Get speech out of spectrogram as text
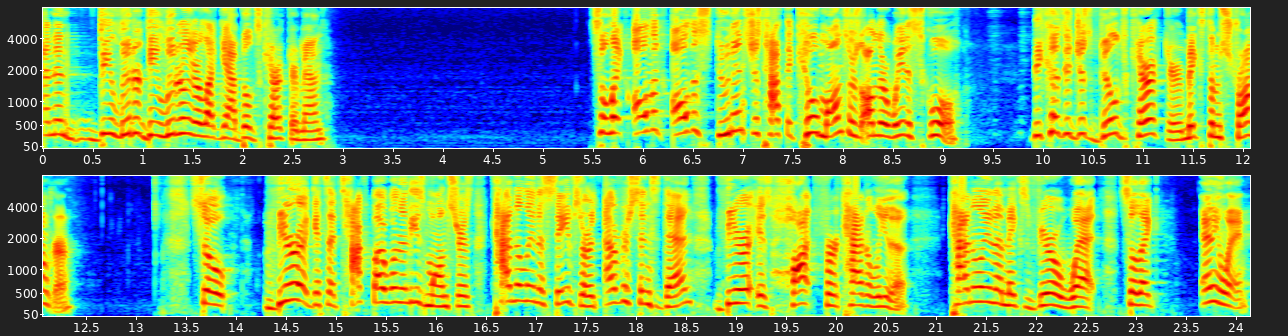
and then they literally they literally are like, yeah, builds character, man. So like all the all the students just have to kill monsters on their way to school because it just builds character, makes them stronger. So Vira gets attacked by one of these monsters. Katalina saves her, and ever since then, Vira is hot for Katalina. Katalina makes Vira wet. So like anyway,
